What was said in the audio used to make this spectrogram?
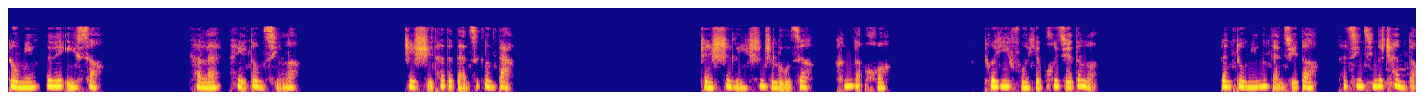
杜明微微一笑，看来他也动情了。这时他的胆子更大。诊室里生着炉子，很暖和，脱衣服也不会觉得冷。但杜明能感觉到他轻轻的颤抖。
